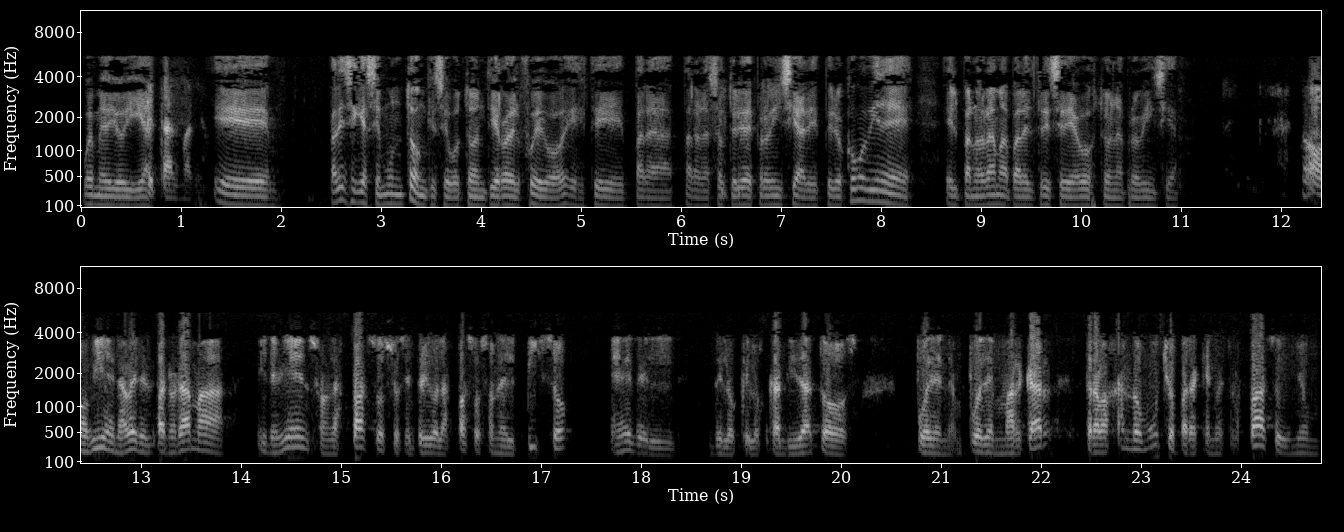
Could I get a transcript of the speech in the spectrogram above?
Buen mediodía. ¿Qué tal, Mario? Eh, parece que hace un montón que se votó en Tierra del Fuego este, para, para las autoridades provinciales, pero ¿cómo viene el panorama para el 13 de agosto en la provincia? No, bien, a ver, el panorama viene bien, son las pasos, yo siempre digo las pasos son el piso ¿eh? del, de lo que los candidatos pueden, pueden marcar, trabajando mucho para que nuestro espacio de Unión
